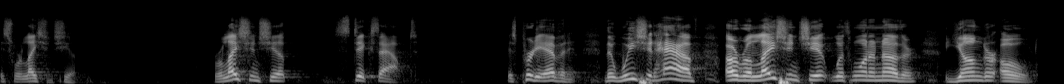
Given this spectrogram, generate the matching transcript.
It's relationship. Relationship sticks out. It's pretty evident that we should have a relationship with one another, young or old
